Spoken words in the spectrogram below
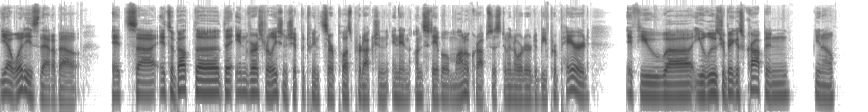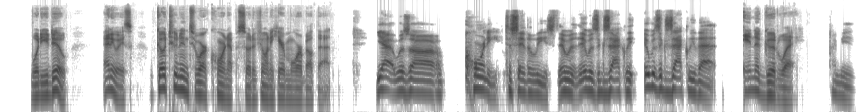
Yeah, what is that about? It's uh, it's about the the inverse relationship between surplus production and an unstable monocrop system. In order to be prepared, if you uh, you lose your biggest crop and you know, what do you do? Anyways, go tune into our corn episode if you want to hear more about that. Yeah, it was uh corny to say the least. It was it was exactly it was exactly that. In a good way. I mean,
